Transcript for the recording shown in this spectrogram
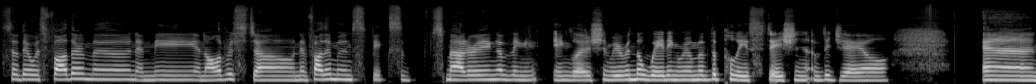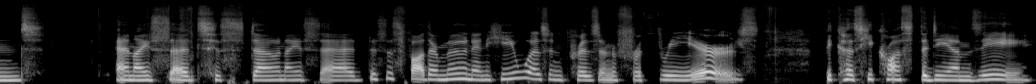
so there was Father Moon and me and Oliver Stone, and Father Moon speaks a smattering of English, and we were in the waiting room of the police station of the jail, and And I said to Stone, I said, This is Father Moon, and he was in prison for three years because he crossed the DMZ.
